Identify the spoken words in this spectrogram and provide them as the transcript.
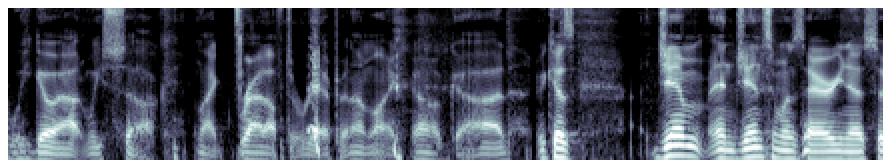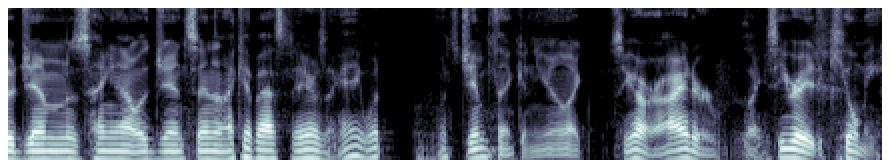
we go out and we suck like right off the rip, and I'm like, oh god, because Jim and Jensen was there, you know, so Jim was hanging out with Jensen, and I kept asking her, I was like, hey, what what's Jim thinking? You know, like is he all right, or like is he ready to kill me?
